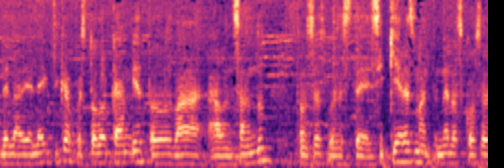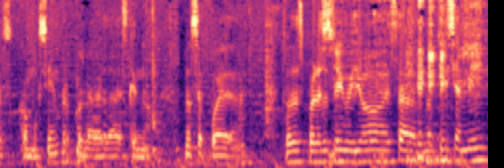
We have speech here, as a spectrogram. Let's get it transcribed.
de la dialéctica, pues todo cambia, todo va avanzando. Entonces, pues este, si quieres mantener las cosas como siempre, pues la verdad es que no, no se puede, ¿no? Entonces, por eso digo yo, esa noticia a mí,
